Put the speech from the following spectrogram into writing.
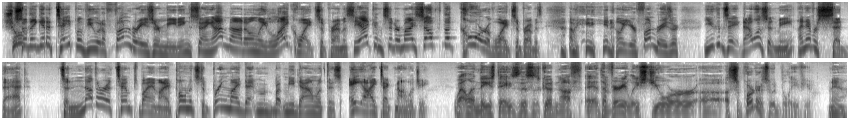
Sure. So they get a tape of you at a fundraiser meeting saying, I'm not only like white supremacy, I consider myself the core of white supremacy. I mean, you know, your fundraiser, you can say, that wasn't me. I never said that. It's another attempt by my opponents to bring my da- me down with this AI technology. Well, in these days, this is good enough. At the very least, your uh, supporters would believe you. Yeah.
